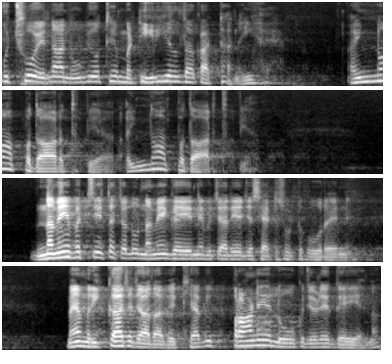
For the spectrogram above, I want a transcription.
ਪੁੱਛੋ ਇਹਨਾਂ ਨੂੰ ਵੀ ਉੱਥੇ ਮਟੀਰੀਅਲ ਦਾ ਘਾਟਾ ਨਹੀਂ ਹੈ। ਇੰਨਾ ਪਦਾਰਥ ਪਿਆ, ਇੰਨਾ ਪਦਾਰਥ ਪਿਆ। ਨਵੇਂ ਬੱਚੇ ਤਾਂ ਚਲੋ ਨਵੇਂ ਗਏ ਨੇ ਵਿਚਾਰੇ, ਅਜੇ ਸੈੱਟ ਸੁੱਟ ਹੋ ਰਹੇ ਨੇ। ਮੈਂ ਅਮਰੀਕਾ 'ਚ ਜ਼ਿਆਦਾ ਵੇਖਿਆ ਵੀ ਪੁਰਾਣੇ ਲੋਕ ਜਿਹੜੇ ਗਏ ਆ ਨਾ,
